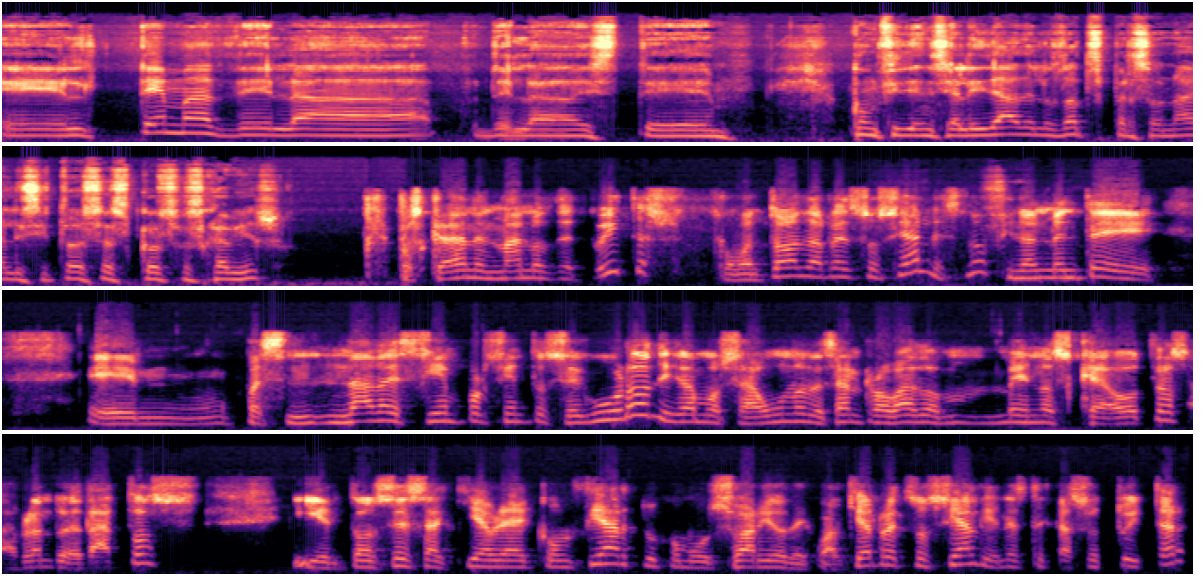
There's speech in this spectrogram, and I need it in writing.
el tema de la, de la, este, confidencialidad de los datos personales y todas esas cosas, Javier. Pues quedan en manos de Twitter, como en todas las redes sociales, ¿no? Finalmente, eh, pues nada es 100% seguro, digamos, a unos les han robado menos que a otros, hablando de datos, y entonces aquí habría que confiar, tú como usuario de cualquier red social, y en este caso Twitter,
